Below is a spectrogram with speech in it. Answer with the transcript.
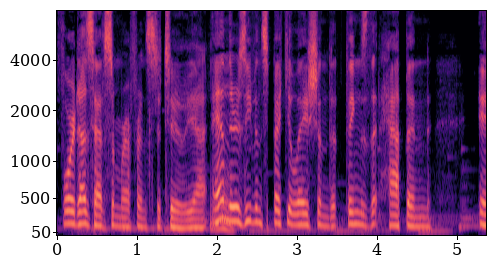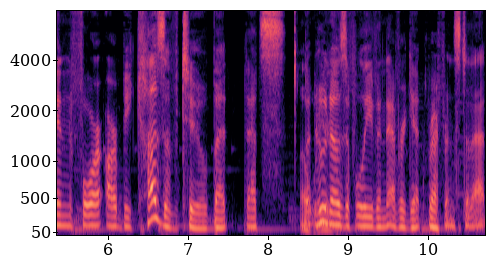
Four does have some reference to two, yeah. And hmm. there's even speculation that things that happen in four are because of two, but that's Oh, but who weird. knows if we'll even ever get reference to that.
